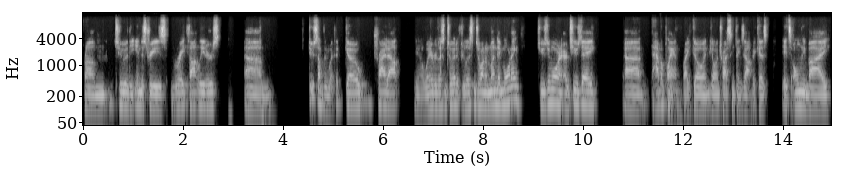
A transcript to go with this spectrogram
from two of the industry's great thought leaders. Um, do something with it. Go try it out. You know, whenever you listen to it, if you listen to it on a Monday morning, Tuesday morning or Tuesday, uh, have a plan, right? Go and go and try some things out because it's only by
